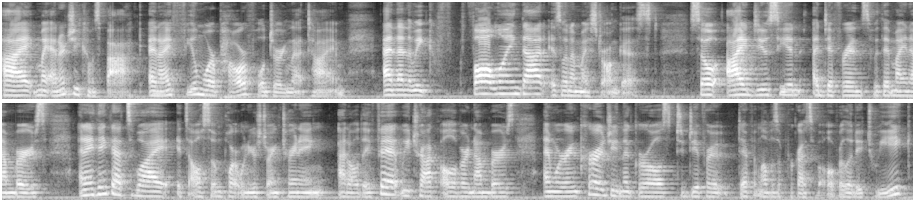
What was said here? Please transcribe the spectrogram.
I my energy comes back and I feel more powerful during that time. And then the week following that is when I'm my strongest. So I do see an, a difference within my numbers, and I think that's why it's also important when you're strength training at All Day Fit. We track all of our numbers, and we're encouraging the girls to different different levels of progressive overload each week.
